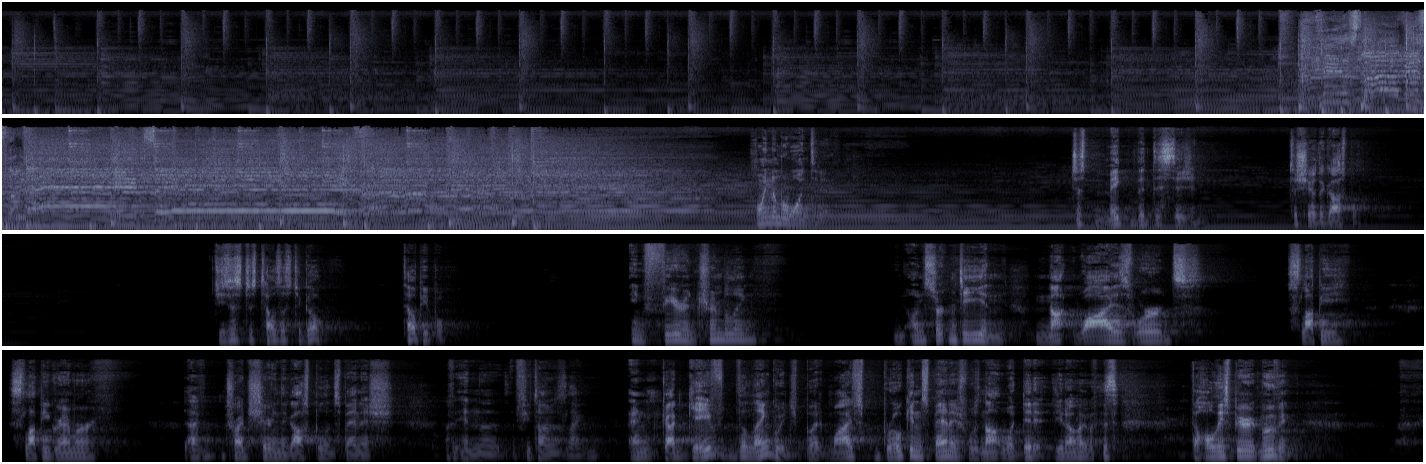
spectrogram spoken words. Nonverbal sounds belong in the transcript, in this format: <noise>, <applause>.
Point number one today just make the decision to share the gospel. Jesus just tells us to go. Tell people. In fear and trembling, in uncertainty and not wise words, sloppy, sloppy grammar. I've tried sharing the gospel in Spanish in the a few times like and God gave the language, but my broken Spanish was not what did it. You know, <laughs> it was the Holy Spirit moving.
